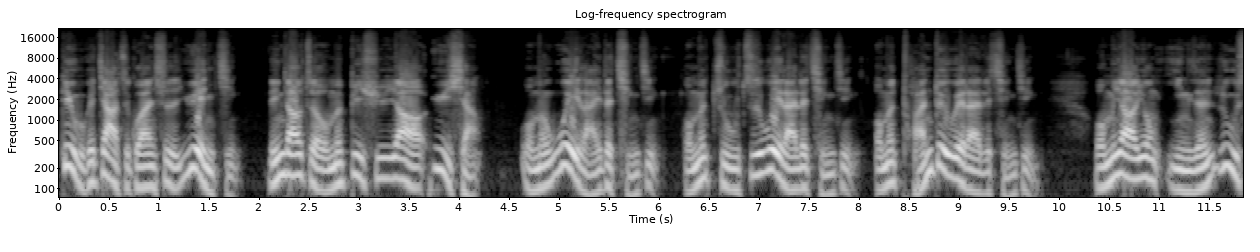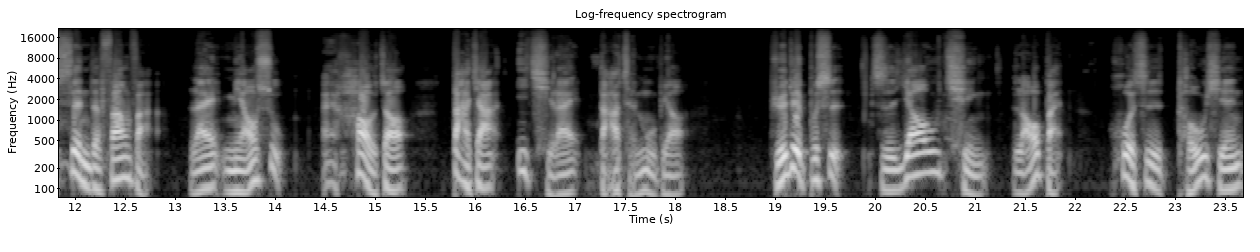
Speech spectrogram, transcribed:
第五个价值观是愿景，领导者我们必须要预想我们未来的情境，我们组织未来的情境，我们团队未来的情境。我们要用引人入胜的方法来描述，来号召大家一起来达成目标，绝对不是只邀请。老板或是头衔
